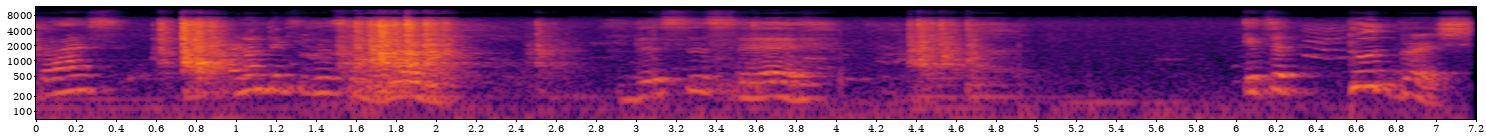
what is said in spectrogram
Guys, I don't think this is bomb. This is a. It's a toothbrush.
